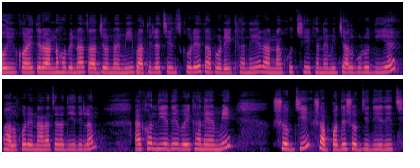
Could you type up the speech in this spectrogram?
ওই কড়াইতে রান্না হবে না, তার জন্য আমি পাতিলা চেঞ্জ করে তারপরে এখানে রান্না করছি। এখানে আমি চালগুলো দিয়ে ভালো করে নাড়াচাড়া দিয়ে দিলাম। এখন দিয়ে দেবো এখানে আমি সবজি, সব পদের সবজি দিয়ে দিচ্ছি।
